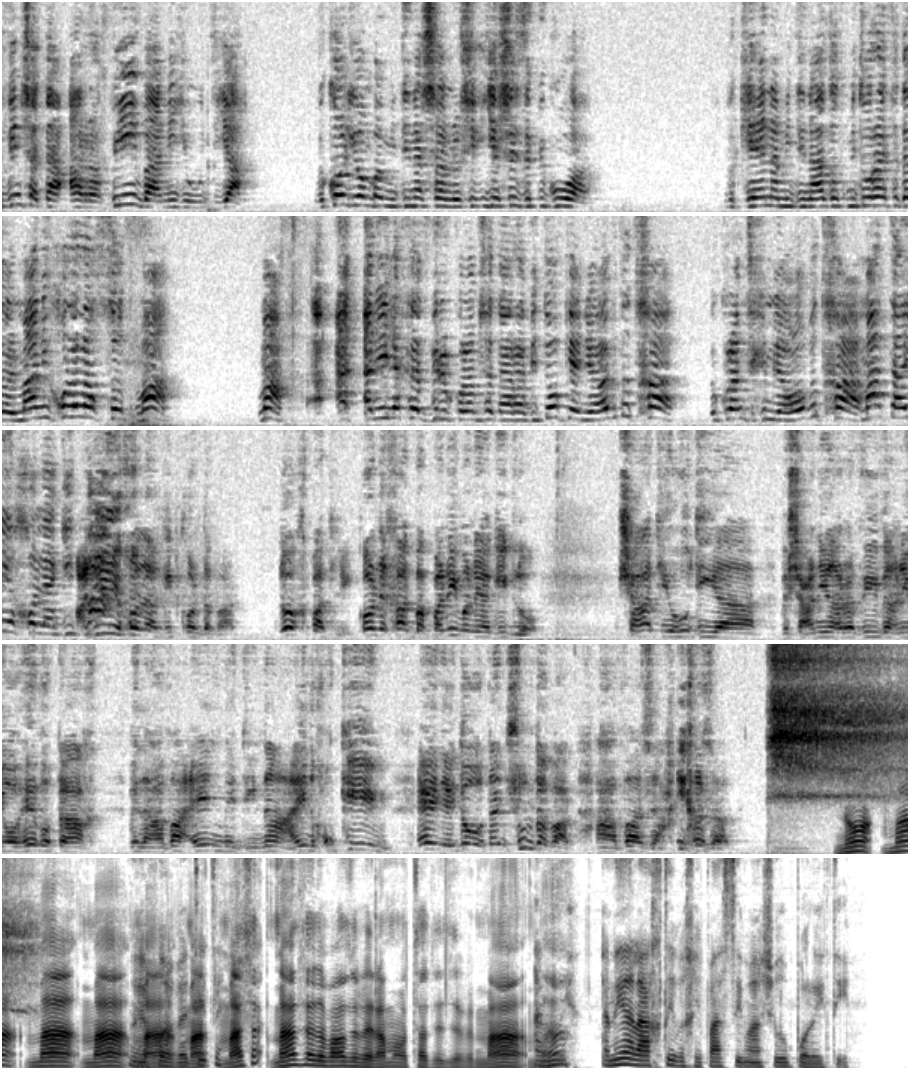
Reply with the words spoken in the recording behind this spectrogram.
מבין שאתה ערבי ואני יהודייה. וכל יום במדינה שלנו יש איזה פיגוע. וכן, המדינה הזאת מטורפת, אבל מה אני יכולה לעשות? מה? מה? אני אלך להסביר לכולם שאתה ערבי טוב כי אני אוהבת אותך, וכולם צריכים לאהוב אותך? מה אתה יכול להגיד? אני מה? יכול להגיד כל דבר. לא אכפת לי. כל אחד בפנים אני אגיד לו. שאת יהודייה, ושאני ערבי ואני אוהב אותך, ולאהבה אין מדינה, אין חוקים, אין עדות, אין שום דבר. אהבה זה הכי חזק. נועה, מה, מה, מה, מה, מה, זה? מה זה, מה זה הדבר הזה ולמה מצאת את זה ומה, מה? אני, אני הלכתי וחיפשתי משהו פוליטי.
